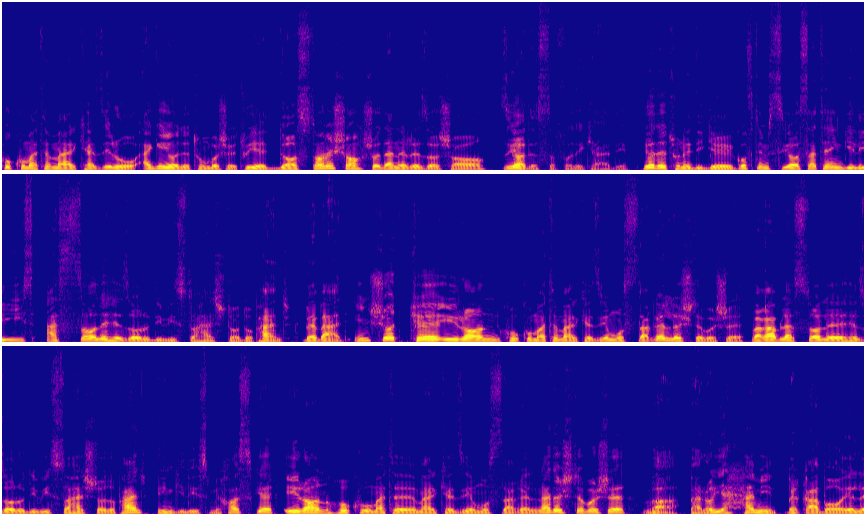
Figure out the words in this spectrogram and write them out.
حکومت مرکزی رو اگه یادتون باشه توی داستان شاه شدن رضا شاه زیاد استفاده کردیم. یادتونه دیگه؟ گفتیم سیاست انگلیس از سال 1285 به بعد این شد که ایران حکومت مرکزی مستقل داشته باشه و قبل از سال 1285 انگلیس می‌خواست که ایران حکومت مرکزی مستقل نداشته باشه و برای همین به قبایل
